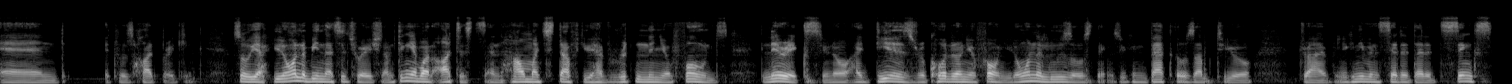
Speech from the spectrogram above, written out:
and it was heartbreaking. So yeah, you don't want to be in that situation. I'm thinking about artists and how much stuff you have written in your phones lyrics, you know, ideas recorded on your phone. You don't want to lose those things. You can back those up to your drive. You can even set it that it syncs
